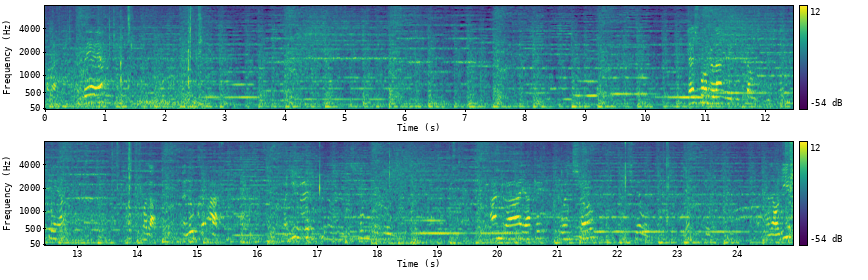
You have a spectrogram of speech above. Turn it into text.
Voilà. 2, ja. Dat is wel belangrijk, de kant. Ja. Voilà. En ook geaard. Maar hieruit kunnen we verschillende ja kijk, gewoon zo. En al hier,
